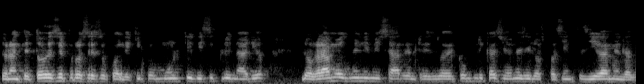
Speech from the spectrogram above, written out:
durante todo ese proceso con el equipo multidisciplinario logramos minimizar el riesgo de complicaciones y los pacientes llegan en las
